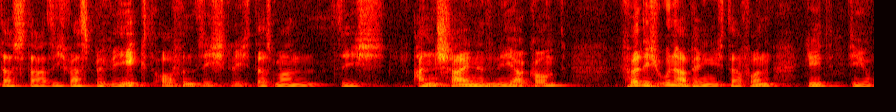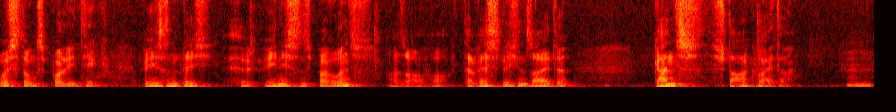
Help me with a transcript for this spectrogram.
dass da sich was bewegt offensichtlich, dass man sich anscheinend näher kommt. Völlig unabhängig davon geht die Rüstungspolitik wesentlich, äh, wenigstens bei uns, also auf der westlichen Seite, ganz stark weiter. Hm.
